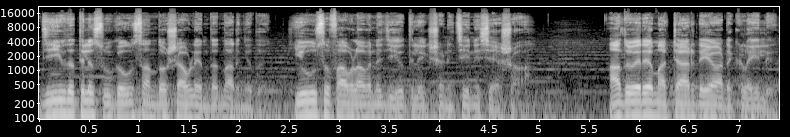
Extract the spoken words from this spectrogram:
ജീവിതത്തിലെ സുഖവും സന്തോഷവും അവൾ എന്തെന്നറിഞ്ഞത് യൂസുഫ് അവൾ അവന്റെ ജീവിതത്തിലേക്ക് ക്ഷണിച്ചതിന് ശേഷമാണ് അതുവരെ മറ്റാരുടെയോ അടുക്കളയിൽ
